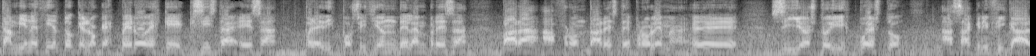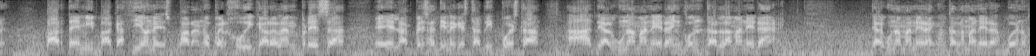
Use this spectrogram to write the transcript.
También es cierto que lo que espero es que exista esa predisposición de la empresa para afrontar este problema. Eh, si yo estoy dispuesto a sacrificar parte de mis vacaciones para no perjudicar a la empresa, eh, la empresa tiene que estar dispuesta a de alguna manera encontrar la manera de alguna manera encontrar la manera, bueno,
